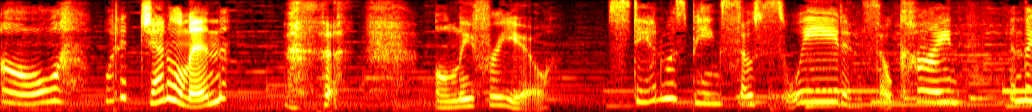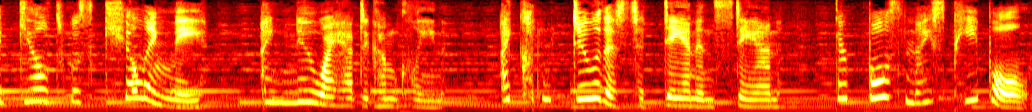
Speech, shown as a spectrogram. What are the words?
Oh, what a gentleman. Only for you. Stan was being so sweet and so kind, and the guilt was killing me. I knew I had to come clean. I couldn't do this to Dan and Stan. They're both nice people.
